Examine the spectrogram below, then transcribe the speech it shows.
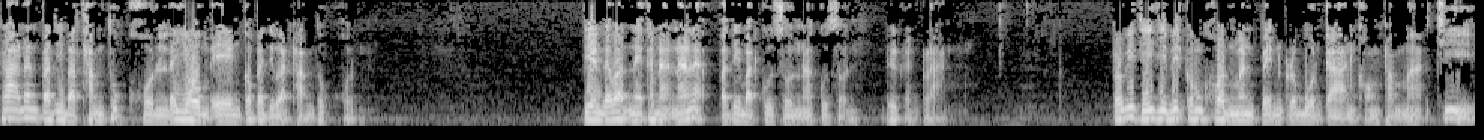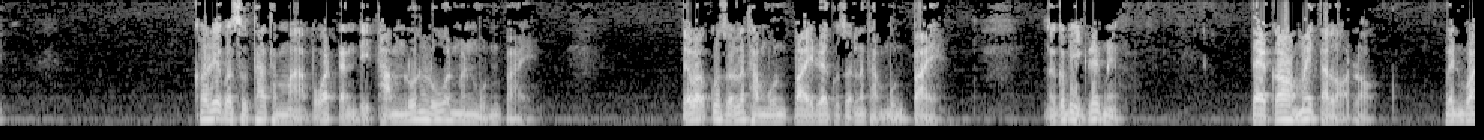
พระนั้นปฏิบัติธรรมทุกคน และโยมเองก็ปฏิบัติธรรมทุกคน เพียงแต่ว่าในขณะนั้นแหละปฏิบัติกุศลอกุศลหรือกลางๆเพราะวิถีชีวิตของคนมันเป็นกระบวนการของธรรมะที่เขาเรียกว่าสุทธาธรรมาปวัตตันติธรรมล้วนๆมันหมุนไป แต่ว่ากุศลธรรมหมุนไปเรื่องกุศลธรรมหมุนไปแล้วก็มีอีกเรื่องหนึ่ง แต่ก็ไม่ตลอดหรอก เว้นไว้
